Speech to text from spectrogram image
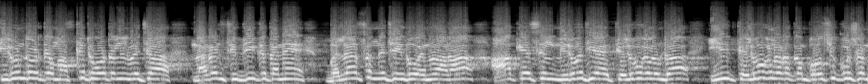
തിരുവനന്തപുരത്തെ മസ്കറ്റ് ഹോട്ടലിൽ വെച്ച് നടൻ സിദ്ദീഖ് തന്നെ ബലാത്സംഗം ചെയ്തു എന്നതാണ്. ആ കേസിൽ നിരവധിയായ തെളിവുകളുണ്ട്. ഈ തെളിവുകളടക്കം പ്രോസിക്യൂഷൻ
